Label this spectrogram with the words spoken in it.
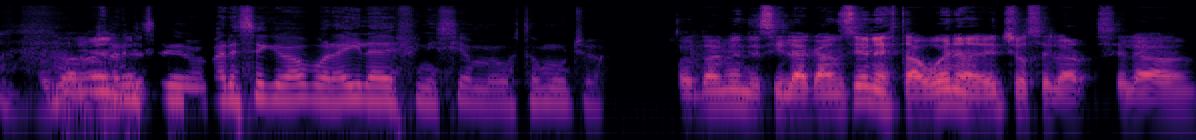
Me Totalmente. parece, me parece que va por ahí la definición, me gustó mucho. Totalmente, si la canción está buena, de hecho se, la, se, la,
